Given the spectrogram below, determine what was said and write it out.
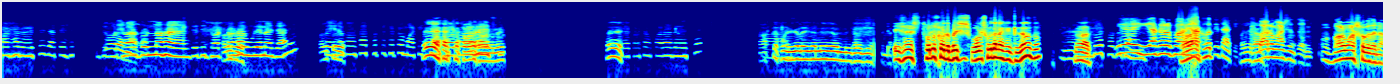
বাঁধা রয়েছে যাতে ঝড় বন্যা হ্যাঁ যদি ঝড় টড় হয় উড়ে না যায়। তো এরকম সব ছোট ছোট মাটির ঘর করা রয়েছে এরকম সব করা রয়েছে। ছোট সুবিধা বেশি বড় সুবিধা নাকি জানো তো? হ্যাঁ। এগুলো ছোট এই একের পরে হ্যাঁ। এক হতে থাকে বারো মাসের জন্য। বারো মাস সুবিধাটা।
